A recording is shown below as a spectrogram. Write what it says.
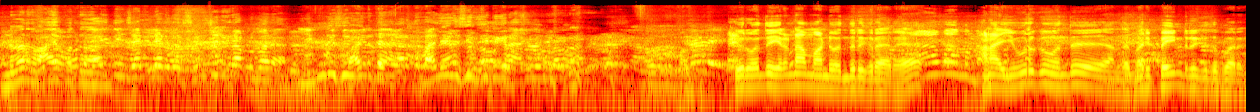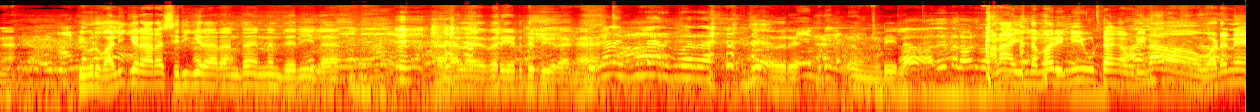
ரெண்டு பேரும் வாயை பார்த்து வைத்தியம் சரியில்லை பாரு. எங்க சிரிக்கிறது? வழியில சிரிச்சிட்டு இவர் வந்து இரண்டாம் ஆண்டு வந்திருக்கிறாரு. ஆனால் இவருக்கும் வந்து அந்த மாதிரி பெயின் இருக்குது பாருங்க. இவர் வலிக்கிறாரா சிரிக்கிறாரான்னு தான் இன்னும் தெரியல. அதனால இவர் எடுத்துட்டு இருக்கிறாங்க. அவரு முடியல. ஆனால் இந்த மாதிரி நீ விட்டாங்க அப்படின்னா உடனே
